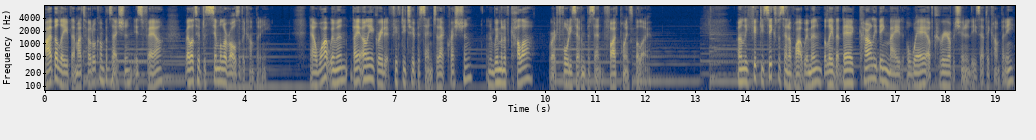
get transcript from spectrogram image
I believe that my total compensation is fair relative to similar roles at the company. Now, white women, they only agreed at 52% to that question, and women of colour were at 47%, five points below. Only 56% of white women believe that they're currently being made aware of career opportunities at the company.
